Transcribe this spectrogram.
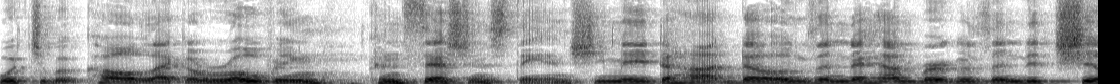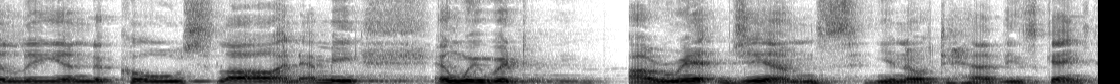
what you would call like a roving concession stand. She made the hot dogs and the hamburgers and the chili and the coleslaw, and I mean, and we would uh, rent gyms, you know, to have these games.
